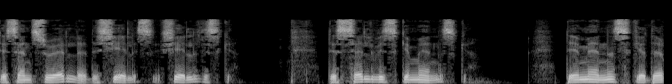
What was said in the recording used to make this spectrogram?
det sensuelle, det sjeleliske, det selviske mennesket, det mennesket der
